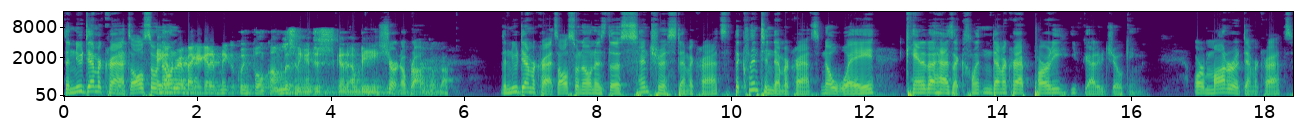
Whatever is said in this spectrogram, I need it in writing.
The New Democrats, also Hey, known. right back. I gotta make a quick phone call. I'm listening. I just gotta. I'll be. Sure, no problem. The New Democrats, also known as the centrist Democrats, the Clinton Democrats. No way. Canada has a Clinton Democrat Party? You've got to be joking. Or moderate Democrats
